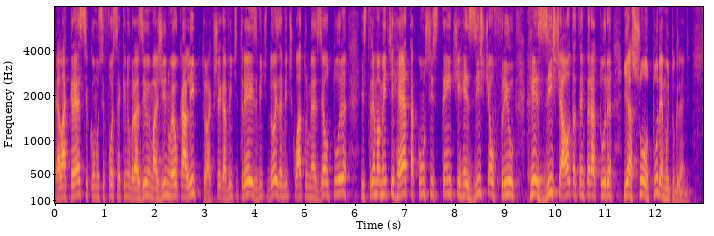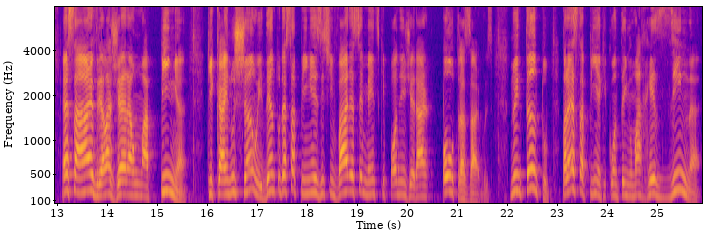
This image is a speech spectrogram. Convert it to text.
Ela cresce como se fosse aqui no Brasil, imagina o eucalipto, ela chega a 23, 22 a 24 metros de altura, extremamente reta, consistente, resiste ao frio, resiste à alta temperatura e a sua altura é muito grande. Essa árvore, ela gera uma pinha que cai no chão e dentro dessa pinha existem várias sementes que podem gerar outras árvores. No entanto, para esta pinha que contém uma resina,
